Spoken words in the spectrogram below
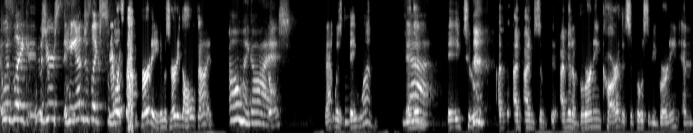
It was like was your hand just like? Never stopped hurting. It was hurting the whole time. Oh my gosh. that was day one. Yeah. And then day two, I'm, I'm, I'm, I'm in a burning car that's supposed to be burning, and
